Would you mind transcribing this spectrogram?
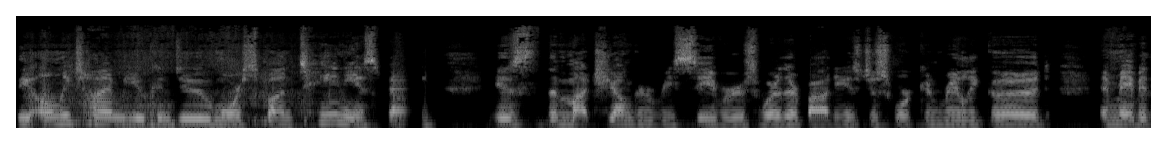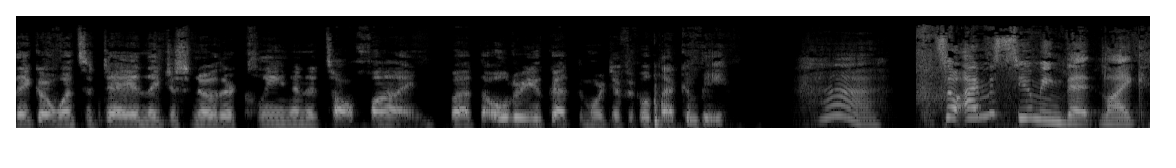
the only time you can do more spontaneous pegging is the much younger receivers where their body is just working really good and maybe they go once a day and they just know they're clean and it's all fine. But the older you get, the more difficult that can be. Huh. So I'm assuming that like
